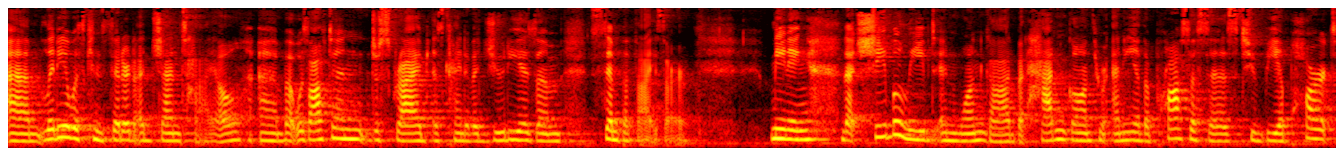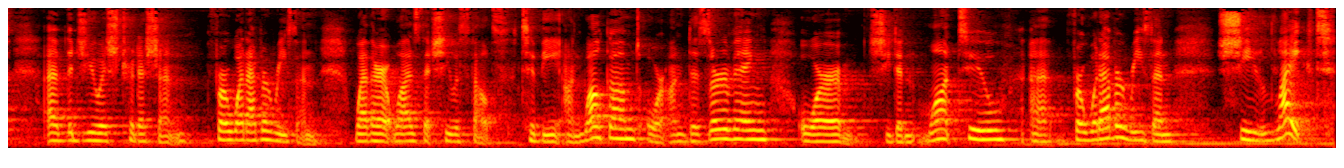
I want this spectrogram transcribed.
um, Lydia was considered a Gentile, um, but was often described as kind of a Judaism sympathizer, meaning that she believed in one God, but hadn't gone through any of the processes to be a part of the Jewish tradition for whatever reason, whether it was that she was felt to be unwelcomed or undeserving or she didn't want to, uh, for whatever reason, she liked.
